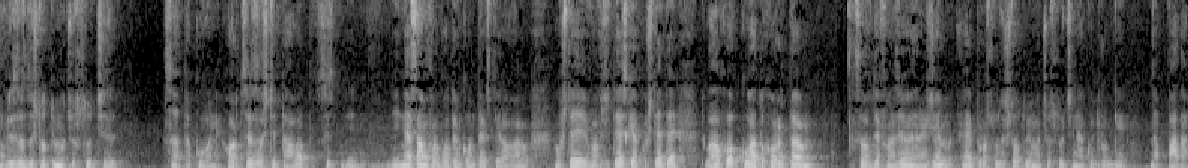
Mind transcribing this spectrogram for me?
Влизат, защото има чувство, че са атакувани. Хората се защитават и не само в работен контекст, а въобще и в житейски, ако щете. Тогава, когато хората са в дефанзивен режим, е просто защото има чувство, че някой друг ги напада.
